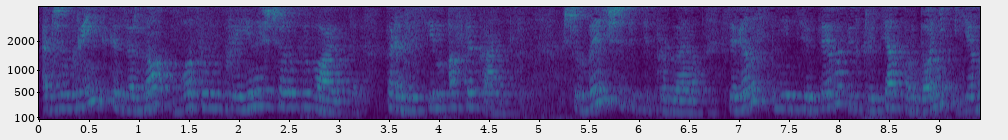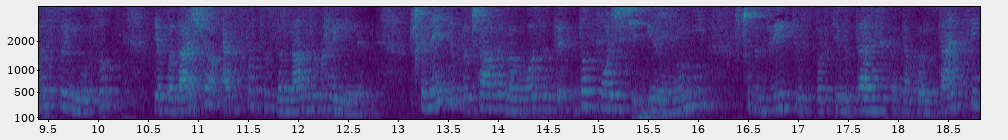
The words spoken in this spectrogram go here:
Адже українське зерно ввозили в країни, що розвиваються, передусім африканські. Щоб вирішити ці проблеми, з'явилась ініціатива відкриття кордонів Євросоюзу для подальшого експорту зерна з України. Пшеницю почали вивозити до Польщі і Румунії, щоб звідти з портів Гданська та Констанції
